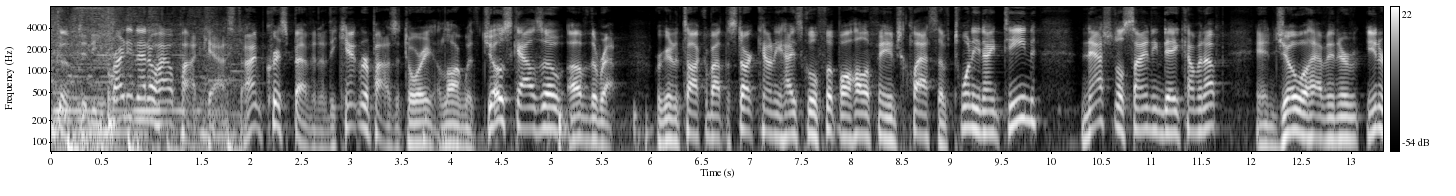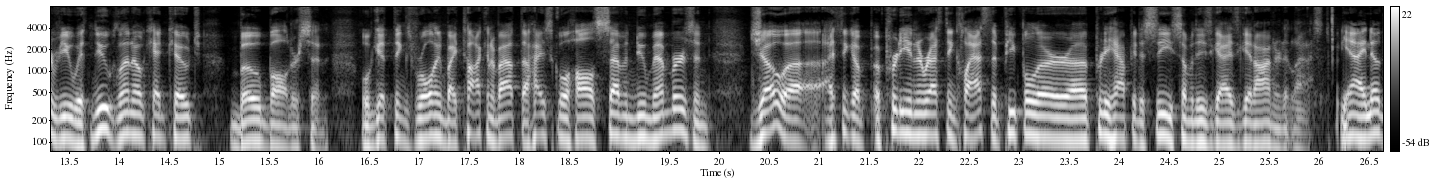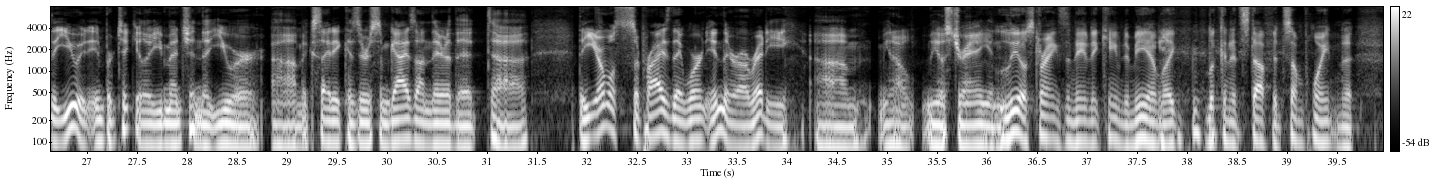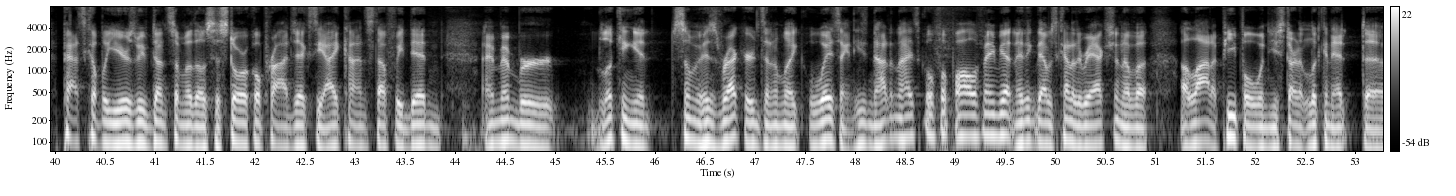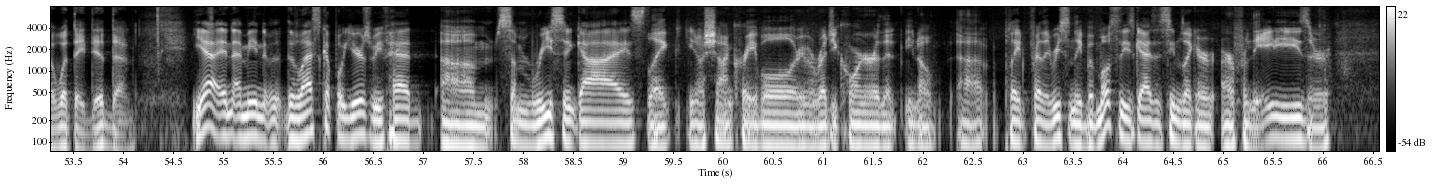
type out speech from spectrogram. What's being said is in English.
Welcome to the Friday Night Ohio podcast. I'm Chris Beaven of the Canton Repository, along with Joe Scalzo of the Rep. We're going to talk about the Stark County High School Football Hall of Fame's class of 2019, National Signing Day coming up, and Joe will have an inter- interview with new Glen Oak head coach Beau Balderson. We'll get things rolling by talking about the high school hall's seven new members. And Joe, uh, I think a, a, pretty interesting class that people are uh, pretty happy to see some of these guys get honored at last. Yeah, I know that you, in particular, you mentioned that you were um, excited because there's some guys on there that uh, that you're almost surprised they weren't in there already. Um, you know, Leo Strang and Leo Strang's the name that came to me. I'm like looking at stuff at some point in the past couple years. We've done some of those historical projects, the icon stuff we did, and I remember looking at some of his records, and I'm like, wait a second, he's not in the High School Football Hall of Fame yet. And I think that was kind of the reaction of a, a lot of people when you started looking at uh, what they did then. Yeah, and I mean, the last couple years we've had um, some recent guys like you know Shawn Crable or even Reggie Corner that you know uh, played fairly recently, but most of these guys it seems like are, are from the 80s or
